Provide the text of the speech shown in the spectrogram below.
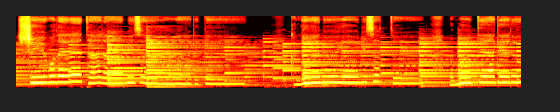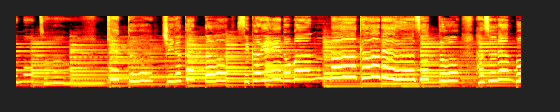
たしおれたら水をあげて枯れぬようにずっと守ってあげるもと。きっと散らかった世界の真ん中でずっと外れんぼ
